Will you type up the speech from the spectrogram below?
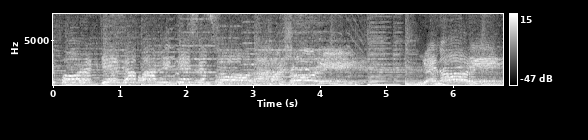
Укропы порох, где габаты, где сенсора Мажоры, миноры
